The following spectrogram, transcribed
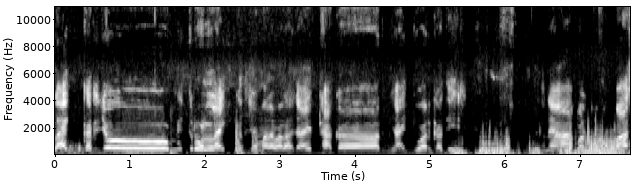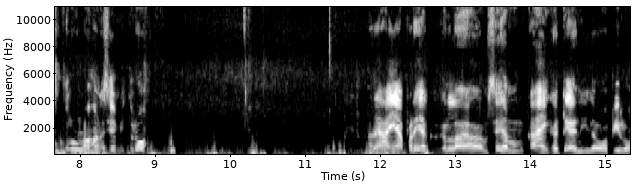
લાઈક કરજો. મિત્રો લાઈક કરજો મારા વાળા જય ઠાકર. ન્યાય દ્વારકાધીશ. અને આ પણ થોડું લહણ છે, મિત્રો. અને અહીંયા આપણે એક સેમ કાંઈ ઘટે નહીં. દવો પીલો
